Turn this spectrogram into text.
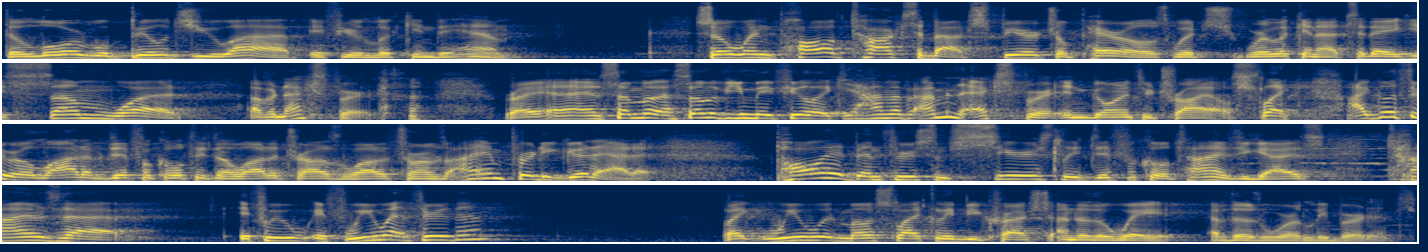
The Lord will build you up if you're looking to him. So when Paul talks about spiritual perils, which we're looking at today, he's somewhat of an expert, right? And some of, some of you may feel like, yeah, I'm, a, I'm an expert in going through trials. Like, I go through a lot of difficulties and a lot of trials, a lot of storms. I am pretty good at it. Paul had been through some seriously difficult times, you guys, times that if we, if we went through them, like we would most likely be crushed under the weight of those worldly burdens.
